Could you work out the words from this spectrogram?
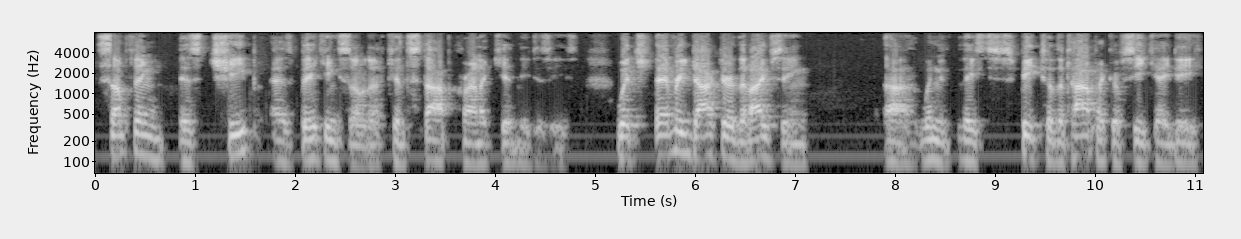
Something as cheap as baking soda can stop chronic kidney disease, which every doctor that I've seen, uh, when they speak to the topic of CKD,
